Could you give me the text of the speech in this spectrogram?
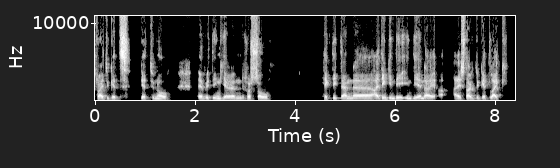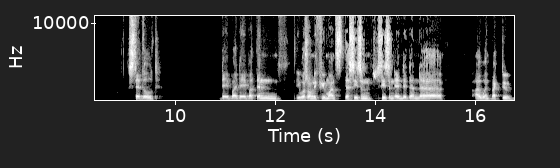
try to get get to know everything here, and it was so hectic. And uh, I think in the in the end, I I started to get like settled day by day. But then it was only a few months. The season season ended, and uh, I went back to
